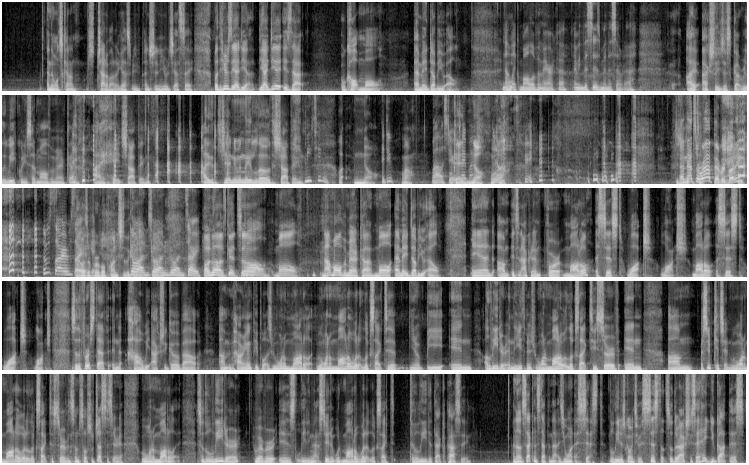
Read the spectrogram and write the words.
and then we'll just kind of chat about it, I guess. Be interested to hear what you have to say. But here's the idea. The idea is that we'll call it MAWL, M A W L. Not well, like Mall of America. I mean, this is Minnesota. I actually just got really weak when you said Mall of America. I hate shopping. I genuinely loathe shopping. Me too. Uh, no. I do. Wow. Wow, stereotype okay, much? No. No. Sorry. and that's a wrap, everybody. I'm sorry. I'm sorry. That was okay. a verbal punch to the go gut. Go on. So. Go on. Go on. Sorry. Oh no, it's good. So mall. Mall not Mall of America, Mall, M A W L. And um, it's an acronym for Model, Assist, Watch, Launch. Model, Assist, Watch, Launch. So the first step in how we actually go about um, empowering young people is we want to model it. We want to model what it looks like to, you know, be in a leader in the youth ministry. We want to model what it looks like to serve in um, a soup kitchen. We want to model what it looks like to serve in some social justice area. We want to model it. So the leader whoever is leading that student would model what it looks like to, lead at that capacity. And then the second step in that is you want to assist. The leader's going to assist. So they're actually say, hey, you got this.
